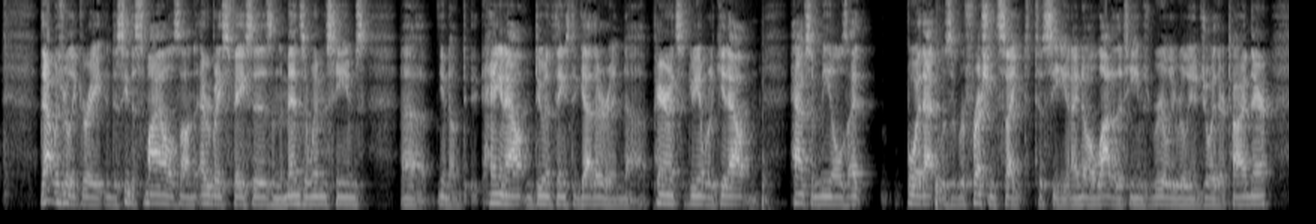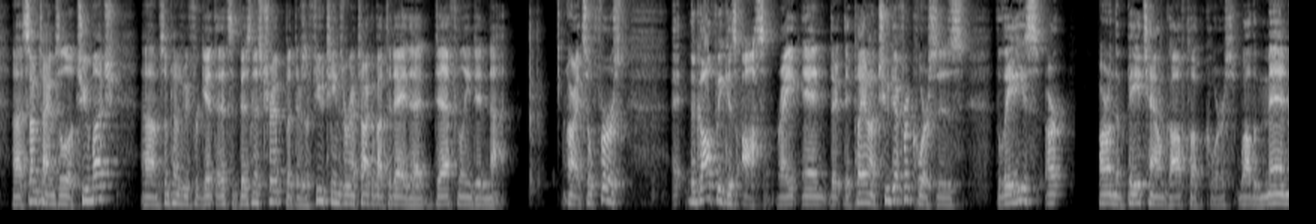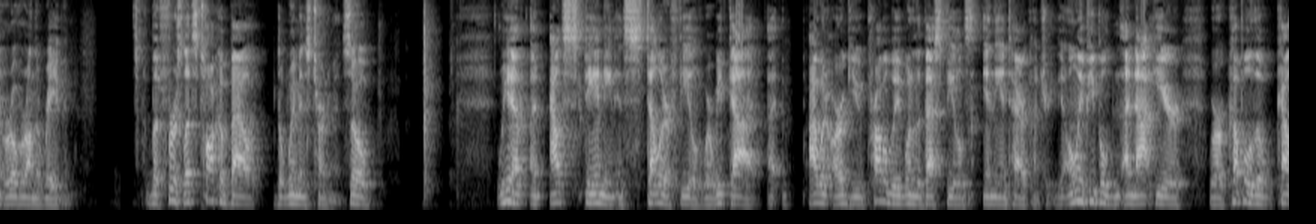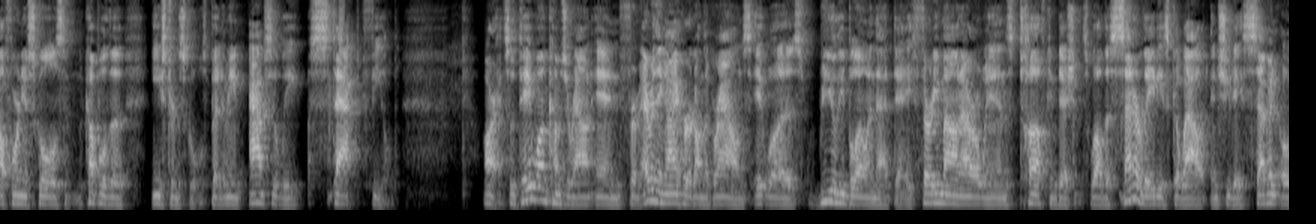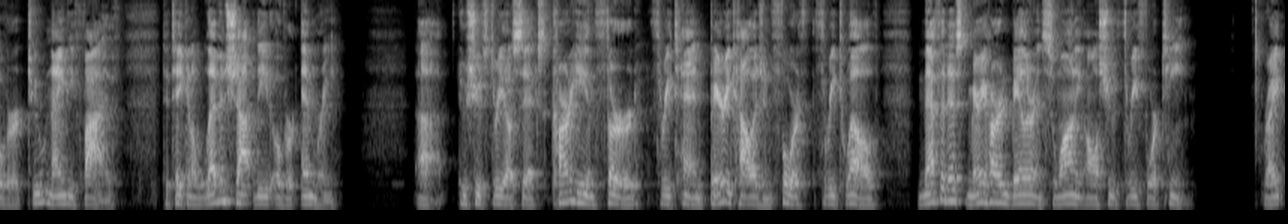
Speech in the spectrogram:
that was really great. And to see the smiles on everybody's faces and the men's and women's teams uh, you know, hanging out and doing things together, and uh, parents being able to get out and have some meals. I, boy, that was a refreshing sight to see, and I know a lot of the teams really, really enjoy their time there. Uh, sometimes a little too much. Um, sometimes we forget that it's a business trip, but there's a few teams we're going to talk about today that definitely did not. All right, so first, the golf week is awesome, right? And they play it on two different courses. The ladies are are on the Baytowne Golf Club course, while the men are over on the Raven. But first, let's talk about the women's tournament. So we have an outstanding and stellar field where we've got, I would argue, probably one of the best fields in the entire country. The only people not here were a couple of the California schools, a couple of the Eastern schools, but I mean, absolutely stacked field. All right, so day one comes around, and from everything I heard on the grounds, it was really blowing that day 30 mile an hour winds, tough conditions. Well, the Centre ladies go out and shoot a 7 over 295 to take an 11 shot lead over Emory, uh, who shoots 306. Carnegie in third, 310. Berry College in fourth, 312. Methodist, Mary Hardin, Baylor, and Sewanee all shoot 314. Right?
